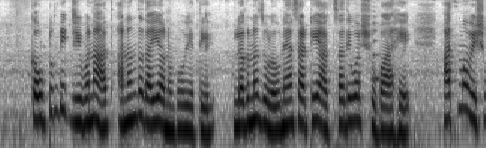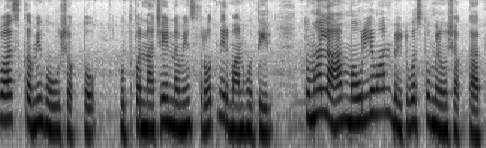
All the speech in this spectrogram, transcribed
कौटुंबिक जीवनात आनंददायी अनुभव येतील. लग्न जुळवण्यासाठी आजचा दिवस शुभ आहे. आत्मविश्वास कमी होऊ शकतो. उत्पन्नाचे नवीन स्रोत निर्माण होतील. तुम्हाला मौल्यवान भेटवस्तू मिळू शकतात.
